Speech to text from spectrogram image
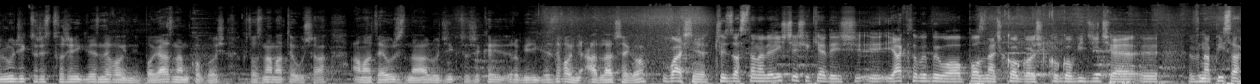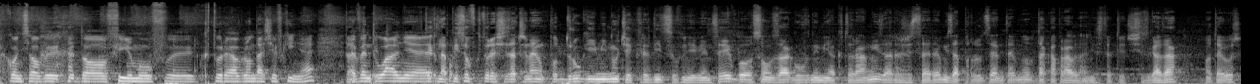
ludzi, którzy stworzyli Gwiezdne Wojny. Bo ja znam kogoś, kto zna Mateusza, a Mateusz zna ludzi, którzy robili Gwiezdne Wojny. A dlaczego? Właśnie, czy zastanawialiście się kiedyś, jak to by było poznać kogoś, kogo widzicie w napisach końcowych do filmów, które oglądacie w kinie? Ewentualnie Tych napisów, które się zaczynają po drugiej minucie kredytów mniej więcej, bo są za głównymi aktorami, za reżyserem i za producentem. No taka prawda niestety. Czy się zgadza, Mateusz?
